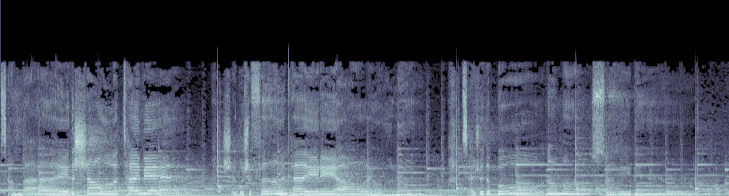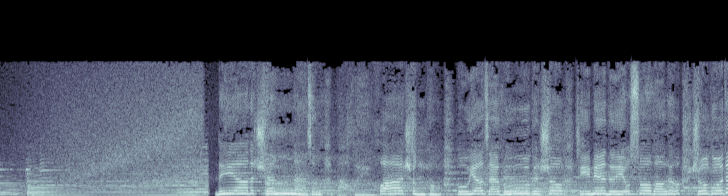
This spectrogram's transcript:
苍白的上了台面，是不是分开一定要留恋，才觉得不那么随便？你要的全拿走，把回忆化成空，不要在乎感受，体面的有所保留。说过的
